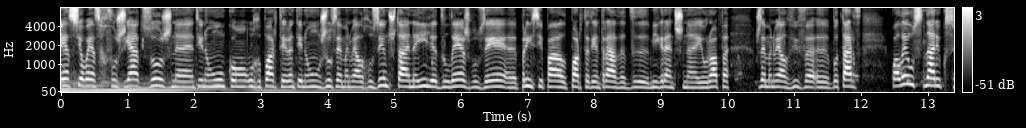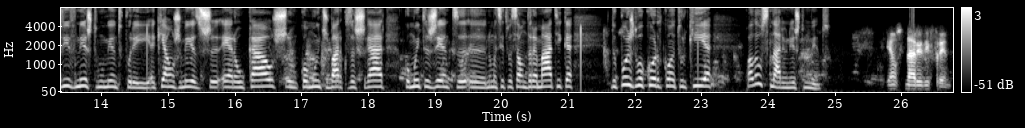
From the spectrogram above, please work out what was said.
SOS Refugiados, hoje na Antena 1, com o repórter Antena 1 José Manuel Rosendo, está na ilha de Lesbos, é a principal porta de entrada de migrantes na Europa. José Manuel, viva, eh, boa tarde. Qual é o cenário que se vive neste momento por aí? Aqui há uns meses eh, era o caos, eh, com muitos barcos a chegar, com muita gente numa situação dramática. Depois do acordo com a Turquia, qual é o cenário neste momento? É um cenário diferente,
